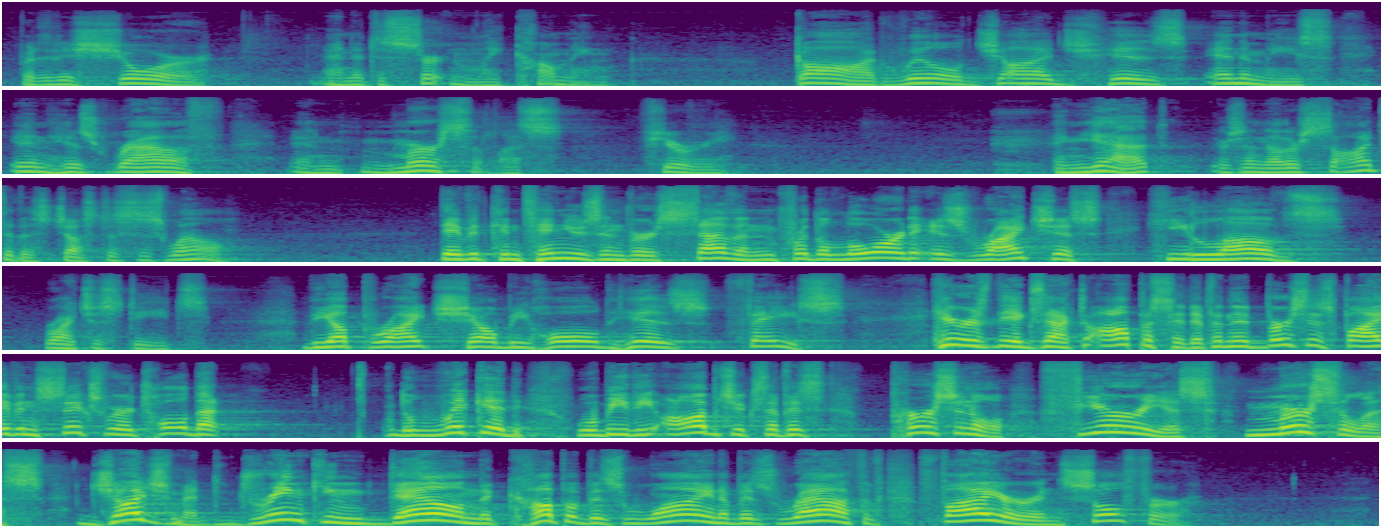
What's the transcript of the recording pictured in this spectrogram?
But it is sure and it is certainly coming. God will judge his enemies in his wrath and merciless fury. And yet, there's another side to this justice as well. David continues in verse 7 For the Lord is righteous, he loves righteous deeds. The upright shall behold his face. Here is the exact opposite. If in the verses 5 and 6 we are told that the wicked will be the objects of his personal, furious, merciless judgment, drinking down the cup of his wine, of his wrath, of fire and sulfur.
